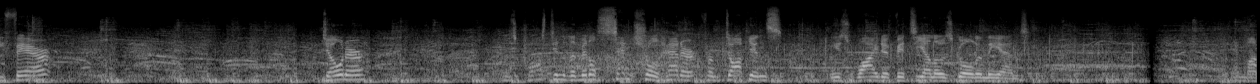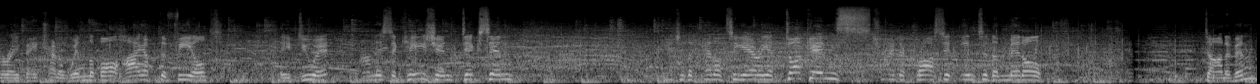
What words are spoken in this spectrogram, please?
Fehr. Doner has crossed into the middle. Central header from Dawkins. He's wide of Vitiello's goal in the end. And Monterey Bay trying to win the ball high up the field. They do it on this occasion. Dixon, of the penalty area. Dawkins trying to cross it into the middle. Donovan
